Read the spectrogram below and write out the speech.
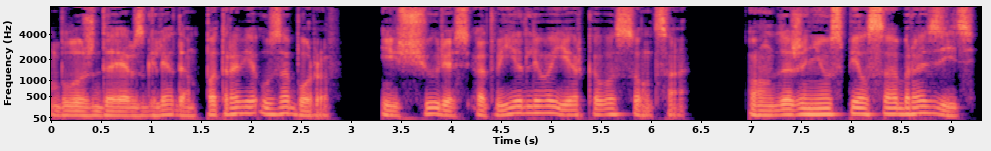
блуждая взглядом по траве у заборов и щурясь от въедливо яркого солнца. Он даже не успел сообразить,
